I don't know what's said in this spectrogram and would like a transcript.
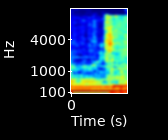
on your own, by the way.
